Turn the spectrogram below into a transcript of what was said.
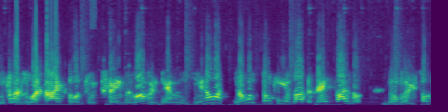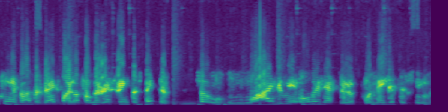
It was what I thought would save the moment. And you know what? No one's talking about the bad final. Nobody's talking about the bad final from a refereeing perspective. So why do we always have to look for negative things?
